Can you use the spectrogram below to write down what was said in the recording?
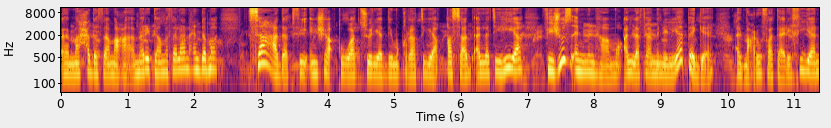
آه، ما حدث مع أمريكا. مثلا عندما ساعدت في إنشاء قوات سوريا الديمقراطية قسد التي هي في جزء منها مؤلفة من اليابجة المعروفة تاريخيا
